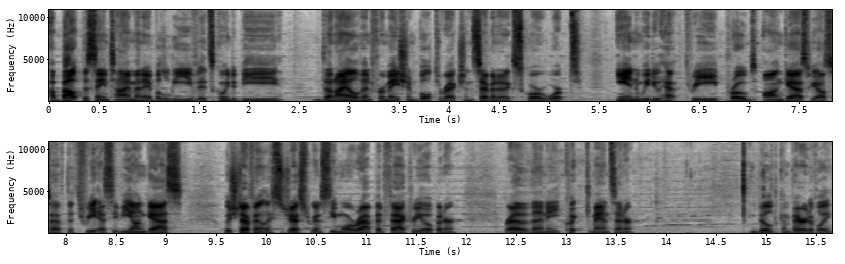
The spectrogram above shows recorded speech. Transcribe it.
about the same time, and I believe it's going to be denial of information both directions. Cybernetics Core warped in. We do have three probes on gas. We also have the three SCV on gas which definitely suggests we're going to see more rapid factory opener rather than a quick command center build comparatively.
